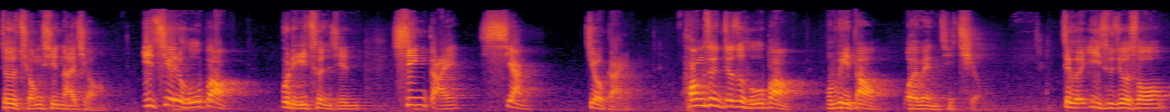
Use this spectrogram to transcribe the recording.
就是从心来求。一切的福报不离寸心，心改相就改。方正就是福报，不必到外面去求。这个意思就是说，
